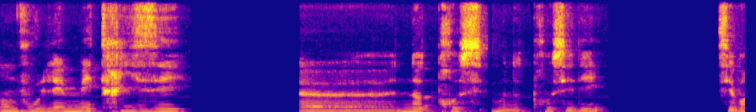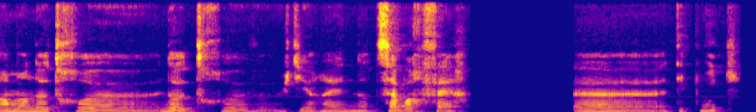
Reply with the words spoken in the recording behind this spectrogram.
on voulait maîtriser euh, notre, procé- notre procédé. C'est vraiment notre, euh, notre, je dirais, notre savoir-faire technique.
